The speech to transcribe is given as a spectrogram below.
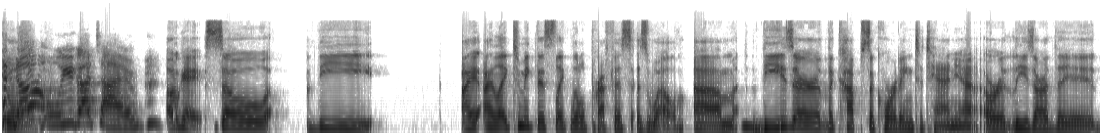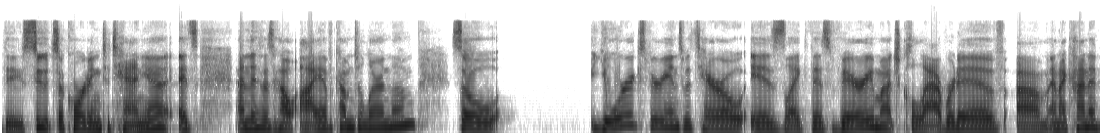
no, we got time. Okay, so the I, I like to make this like little preface as well. Um, mm-hmm. these are the cups according to Tanya, or these are the the suits according to Tanya. It's and this is how I have come to learn them. So your experience with tarot is like this very much collaborative um, and i kind of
